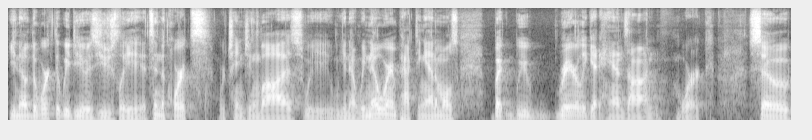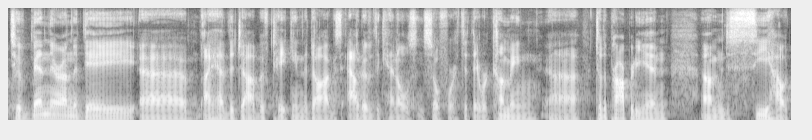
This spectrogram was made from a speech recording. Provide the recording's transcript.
you know the work that we do is usually it's in the courts. We're changing laws. We you know we know we're impacting animals but we rarely get hands-on work. So to have been there on the day uh, i had the job of taking the dogs out of the kennels and so forth that they were coming uh, to the property in um, to see how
